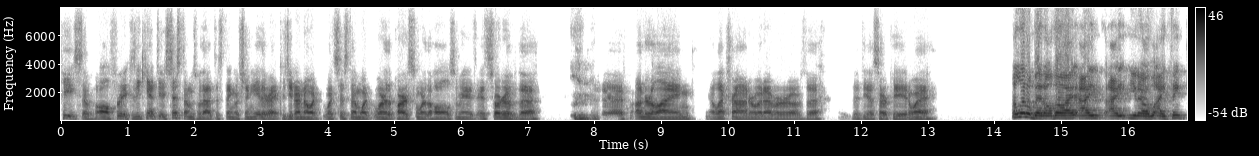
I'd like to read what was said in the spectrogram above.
piece of all three, because you can't do systems without distinguishing either, right? Because you don't know what, what system, what, what are the parts and what are the holes. I mean, it's, it's sort of the, the underlying electron or whatever of the, the DSRP in a way. A little bit, although I, I, I, you know, I think,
